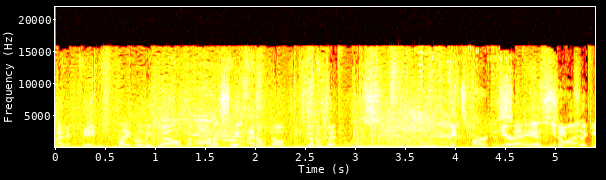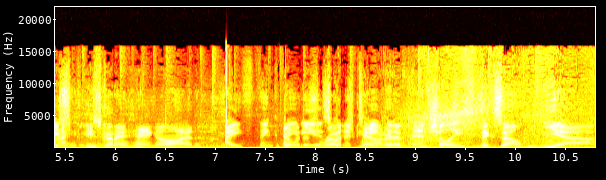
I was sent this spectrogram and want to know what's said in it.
I think Baby's playing really well, but honestly, I don't know if he's going to win this. It's hard to Furious say. You know seems like he's, I- he's going to hang on. I think Baby is going to take it eventually. Think so? Yeah.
